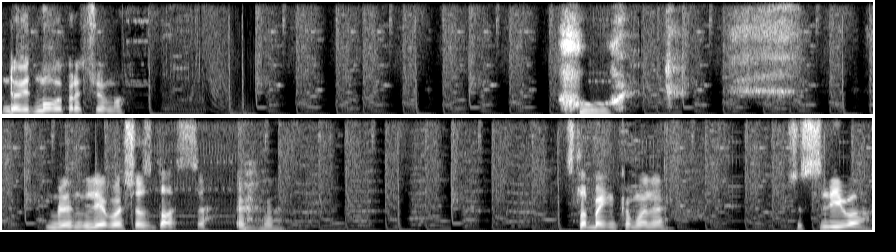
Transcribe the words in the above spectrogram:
До відмови працюємо. Фух. Блін, ліва ще здасться. Слабенько мене. Ще сліва.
